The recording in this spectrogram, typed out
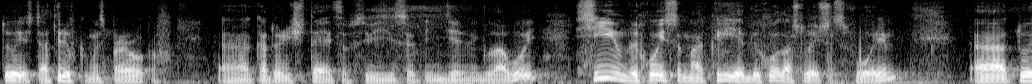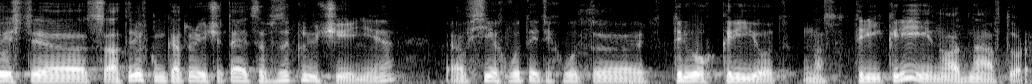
то есть отрывком из пророков, э, который читается в связи с этой недельной главой. Сием выхой самакрия бихол ашлойша сфорим, э, то есть э, с отрывком, который читается в заключение всех вот этих вот трех криот. У нас три крии, но одна автора.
